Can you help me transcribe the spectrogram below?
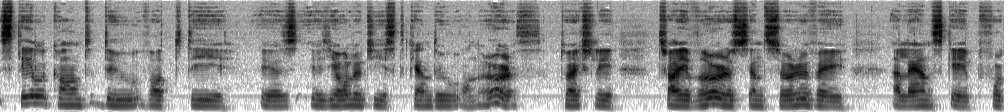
still can't do what the uh, geologist can do on Earth to actually traverse and survey a landscape for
